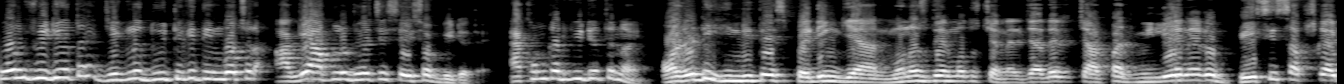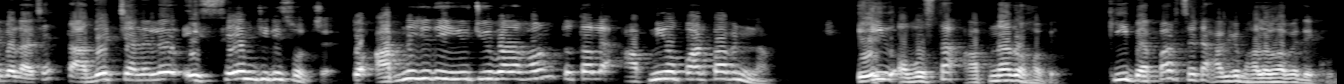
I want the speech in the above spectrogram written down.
কোন ভিডিওতে? যেগুলো দুই থেকে তিন বছর আগে আপলোড হয়েছে সেই সব ভিডিওতে। এখনকার ভিডিওতে নয়। অলরেডি হিন্দিতে স্প্রেডিং জ্ঞান, মনোজদের মতো চ্যানেল যাদের চার পাঁচ মিলিয়নেরও বেশি সাবস্ক্রাইবার আছে, তাদের চ্যানেলেও এই সেম জিনিস হচ্ছে। তো আপনি যদি ইউটিউবার হন, তো তাহলে আপনিও পার পাবেন না। এই অবস্থা আপনারও হবে। কি ব্যাপার? সেটা আগে ভালোভাবে দেখুন।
